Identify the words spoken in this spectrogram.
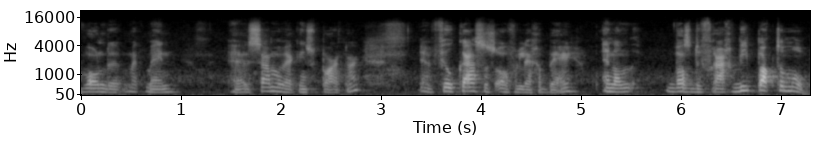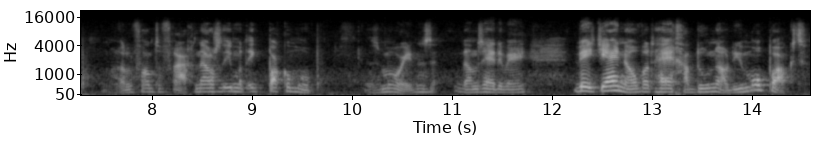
woonde met mijn uh, samenwerkingspartner uh, veel casusoverleggen bij. En dan was de vraag, wie pakt hem op? Relevante vraag. Nou, als er iemand, ik pak hem op. Dat is mooi. Dan, dan zeiden wij, weet jij nou wat hij gaat doen? Nou, die hem oppakt.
